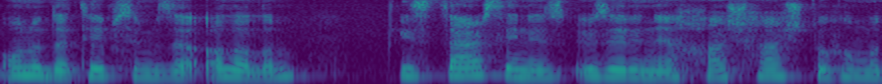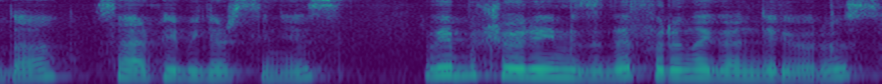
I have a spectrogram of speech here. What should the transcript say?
Onu da tepsimize alalım. İsterseniz üzerine haşhaş tohumu da serpebilirsiniz. Ve bu çöreğimizi de fırına gönderiyoruz.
